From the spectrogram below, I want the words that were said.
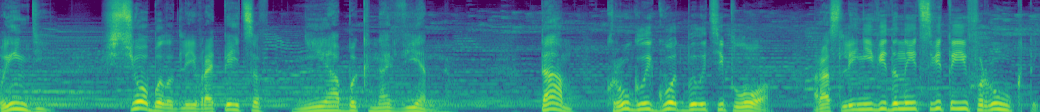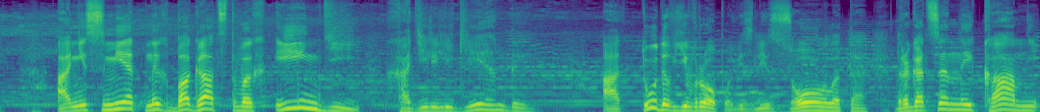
В Индии все было для европейцев необыкновенным. Там круглый год было тепло, росли невиданные цветы и фрукты. О несметных богатствах Индии ходили легенды. Оттуда в Европу везли золото, драгоценные камни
